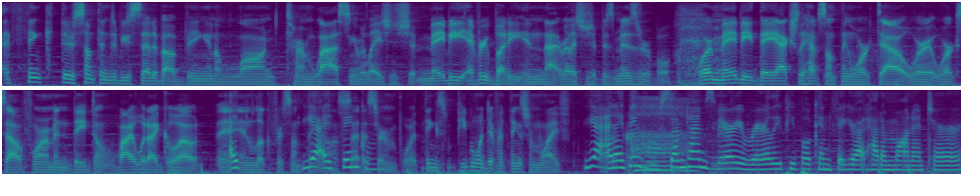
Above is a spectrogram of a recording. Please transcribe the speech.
I think there's something to be said about being in a long-term lasting relationship. Maybe everybody in that relationship is miserable, or maybe they actually have something worked out where it works out for them, and they don't. Why would I go out and, I- and look for something yeah, I think- at a certain point? Things people want different things from life. Yeah, and I think Ah. sometimes very rarely people can figure out how to monitor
